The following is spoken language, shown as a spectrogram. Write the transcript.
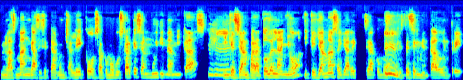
las mangas y se te haga un chaleco, o sea, como buscar que sean muy dinámicas y que sean para todo el año y que ya más allá de que sea como que esté segmentado entre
